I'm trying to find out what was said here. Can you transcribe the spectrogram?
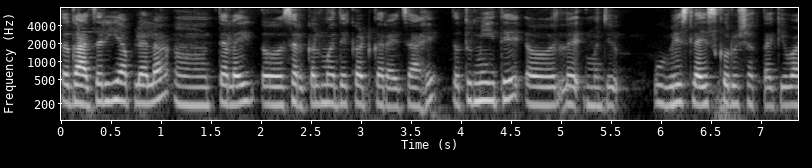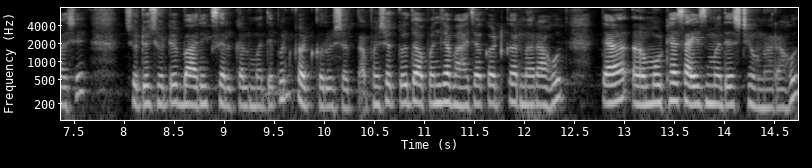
तर गाजरही आपल्याला त्यालाही सर्कलमध्ये कट करायचं आहे. तर तुम्ही इथे ल म्हणजे उभे स्लाईस करू शकता किंवा असे छोटे छोटे बारीक सर्कलमध्ये पण कट करू शकता. पण शक्यतो आपण ज्या भाज्या कट करणार आहोत त्या मोठ्या साईजमध्येच ठेवणार आहोत.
